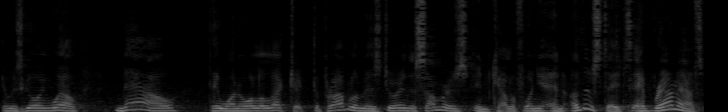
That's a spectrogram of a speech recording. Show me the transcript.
it was going well. Now, they want all electric. The problem is during the summers in California and other states, they have brownouts.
